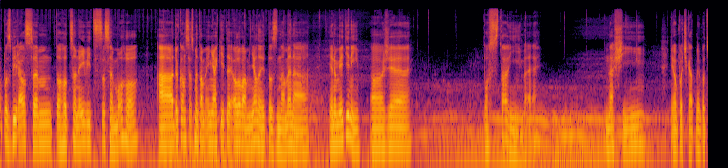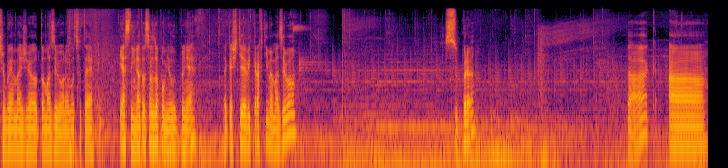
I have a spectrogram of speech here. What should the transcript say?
pozbíral jsem toho co nejvíc, co jsem mohl. A dokonce jsme tam i nějaký ty olova měli, to znamená jenom jediný, uh, že postavíme naší... Jo, počkat, my potřebujeme, že jo, to mazivo, nebo co to je. Jasný, na to jsem zapomněl úplně. Tak ještě vykraftíme mazivo. Super. Tak a...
